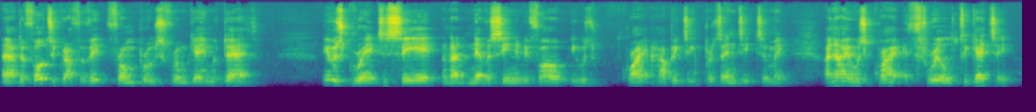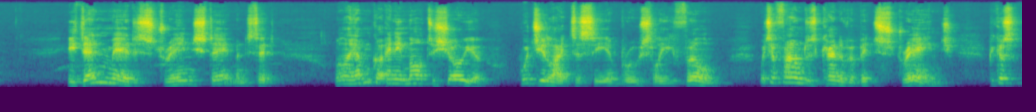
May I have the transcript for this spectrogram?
I had a photograph of it from Bruce from Game of Death. It was great to see it, and I'd never seen it before. He was quite happy to present it to me, and I was quite thrilled to get it. He then made a strange statement. He said, Well, I haven't got any more to show you. Would you like to see a Bruce Lee film? Which I found was kind of a bit strange because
